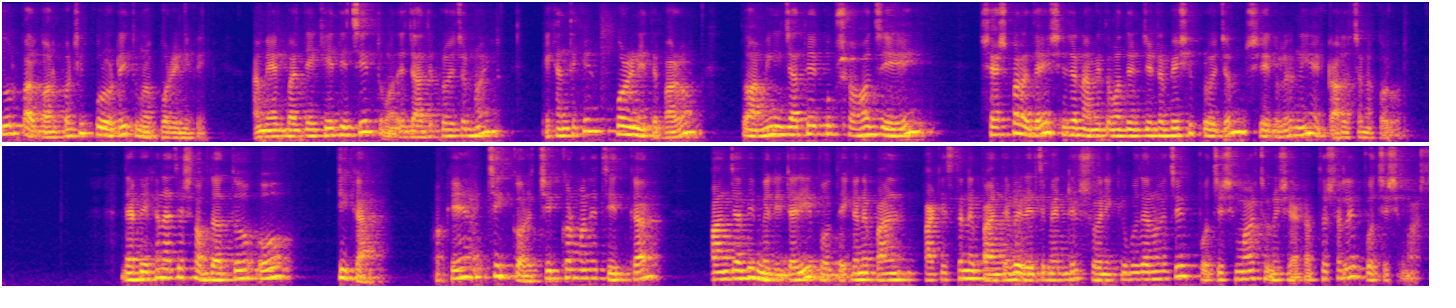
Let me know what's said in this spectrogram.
তুলপার গল্পটি পুরোটাই তোমরা পড়ে নিবে। আমি একবার দেখিয়ে দিচ্ছি, তোমাদের যাতে প্রয়োজন হয়, এখান থেকে পড়ে নিতে পারো। তো আমি যাতে খুব সহজে শেষ করা যায়, সেজন্য আমি তোমাদের যেটা বেশি প্রয়োজন, সেগুলো নিয়ে একটু আলোচনা করব। দেখো, এখানে আছে শব্দার্থ ও টিকা ওকে চিক্কর চিক্কর মানে চিৎকার। পাঞ্জাবি মিলিটারি বলতে এখানে পাকিস্তানের পাঞ্জাবি রেজিমেন্টের সৈনিককে বোঝানো হয়েছে পঁচিশে মার্চ উনিশশো একাত্তর সালে পঁচিশে মার্চ।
